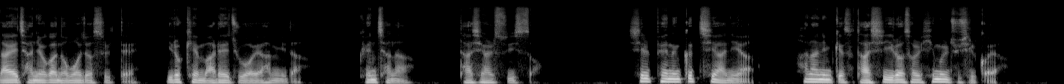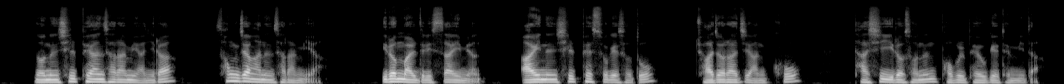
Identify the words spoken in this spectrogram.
나의 자녀가 넘어졌을 때 이렇게 말해 주어야 합니다. 괜찮아. 다시 할 수 있어. 실패는 끝이 아니야. 하나님께서 다시 일어설 힘을 주실 거야. 너는 실패한 사람이 아니라 성장하는 사람이야. 이런 말들이 쌓이면 아이는 실패 속에서도 좌절하지 않고 다시 일어서는 법을 배우게 됩니다.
